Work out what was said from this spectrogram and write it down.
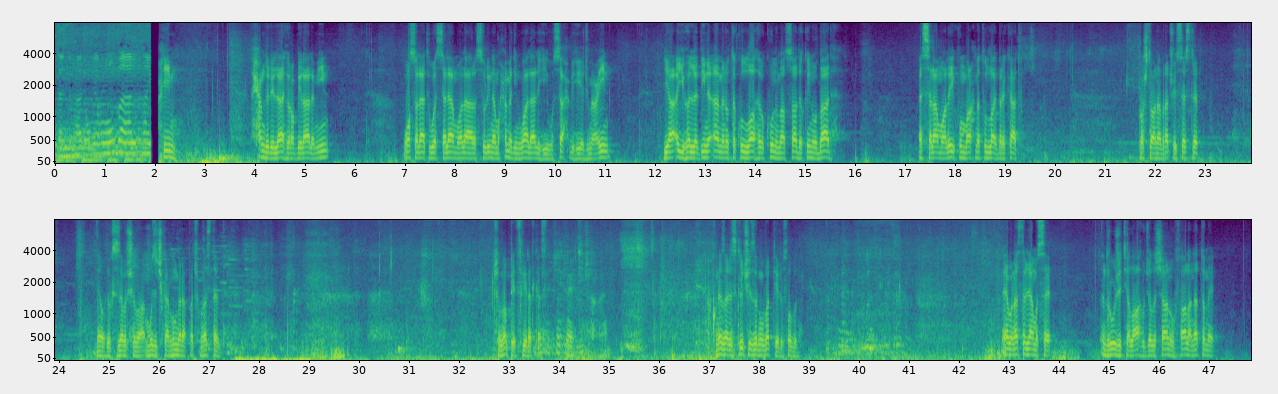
وتنهل من ربى الخير. الرحيم الحمد لله رب العالمين والصلاة والسلام على رسولنا محمد وعلى آله وصحبه أجمعين. يا أيها الذين آمنوا اتقوا الله وكونوا مع الصادقين وبعد. السلام عليكم ورحمة الله وبركاته. Poštovana braćo i sestre, evo dok se završila muzička numera pa ćemo nastaviti. Čemo opet svirat kasnije? Neće. Ako ne znaš da se ključi izvrnu bateriju, slobodno. Evo, nastavljamo se družiti Allahu Đelešanu. Hvala na tome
